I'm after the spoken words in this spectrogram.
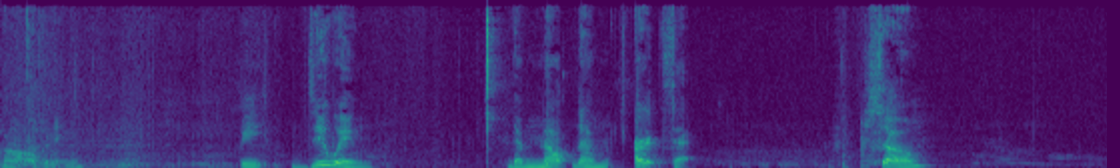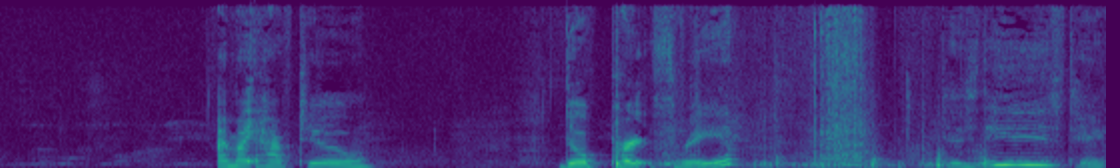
not opening, be doing the Meltdown art set. So, I might have to do part three because these take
